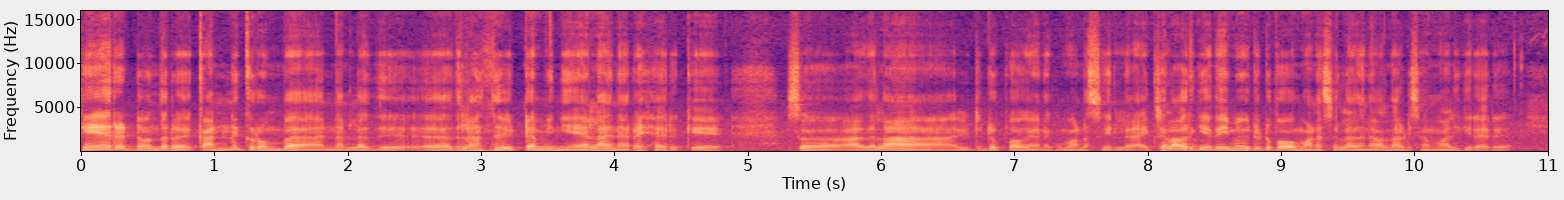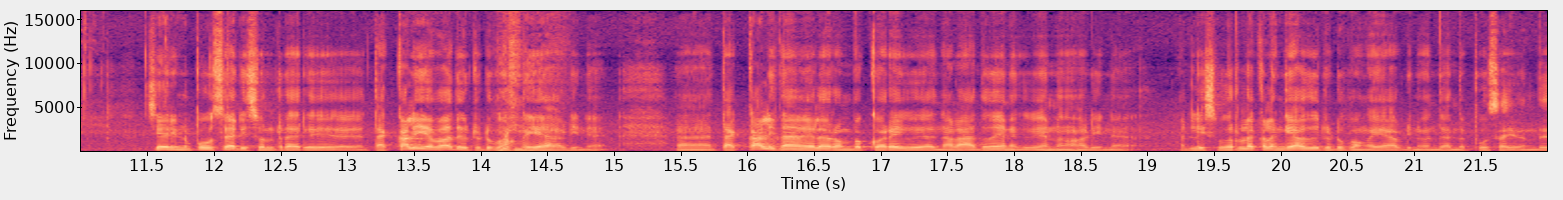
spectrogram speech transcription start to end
கேரட் வந்து கண்ணுக்கு ரொம்ப நல்லது. அதில் வந்து விட்டமின் ஏலாம் நிறையா இருக்குது ஸோ அதெல்லாம் விட்டுட்டு போக எனக்கு மனசு இல்லை. ஆக்சுவலாக அவருக்கு எதையுமே விட்டுட்டு போக மனசு இல்லை. அதனால தான் அப்படி சமாளிக்கிறாரு. சரின்னு பூசாரி சொல்கிறாரு தக்காளியாவது விட்டுட்டு போங்கய்யா அப்படின்னு. தக்காளி தான் விலை ரொம்ப குறைவு. அதனால் அதுவும் எனக்கு வேணும் அப்படின்னு. அட்லீஸ்ட் உருளைக்கிழங்கையாவது விட்டுட்டு போங்கய்யா அப்படின்னு வந்து அந்த பூசாரி வந்து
